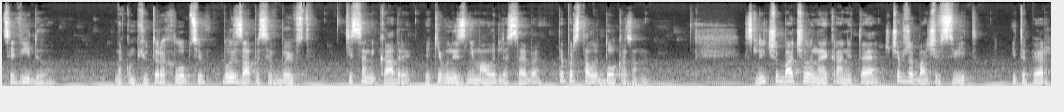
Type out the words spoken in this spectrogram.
це відео. На комп'ютерах хлопців були записи вбивств. Ті самі кадри, які вони знімали для себе, тепер стали доказами. Слідчі бачили на екрані те, що вже бачив світ. І тепер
